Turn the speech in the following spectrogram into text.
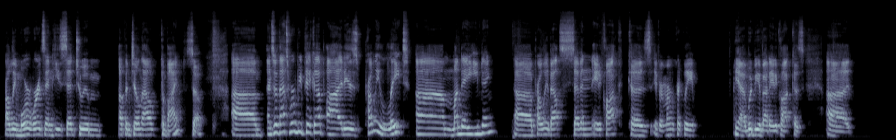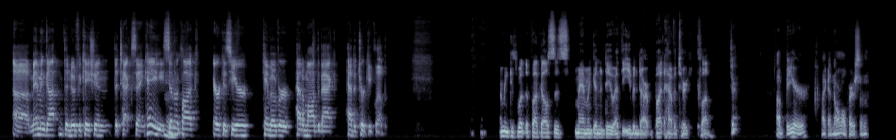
probably more words than he's said to him up until now combined. So, um, and so that's where we pick up. Uh, it is probably late um, Monday evening, uh, probably about seven, eight o'clock. Because if I remember correctly, yeah, it would be about eight o'clock because uh, uh, Mammon got the notification, the text saying, "Hey, 7 Mhm. o'clock. Eric is here." Came over, had him on the back, had a turkey club. I mean, because what the fuck else is Mammon gonna do at the Eben Dart but have a turkey club? A beer, like a normal person.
